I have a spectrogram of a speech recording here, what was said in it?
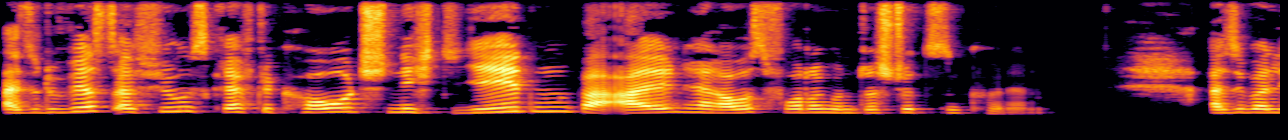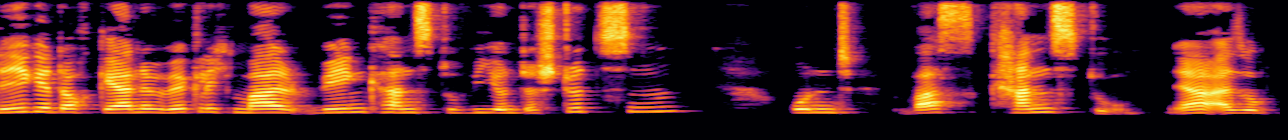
Also du wirst als Führungskräftecoach nicht jeden bei allen Herausforderungen unterstützen können. Also überlege doch gerne wirklich mal, wen kannst du wie unterstützen und was kannst du? Ja, also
